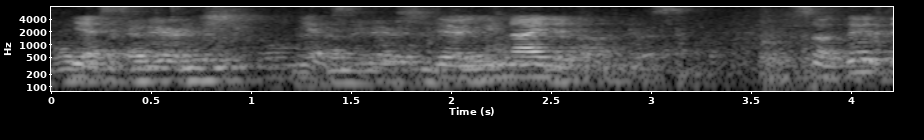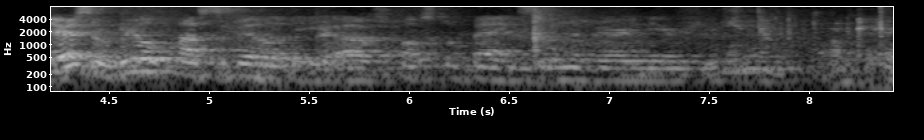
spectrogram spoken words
what- Yes, and- very. and- Yes, and they they're, seem they're united on this. So there, there's a real possibility of postal banks in the very near future. Okay.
